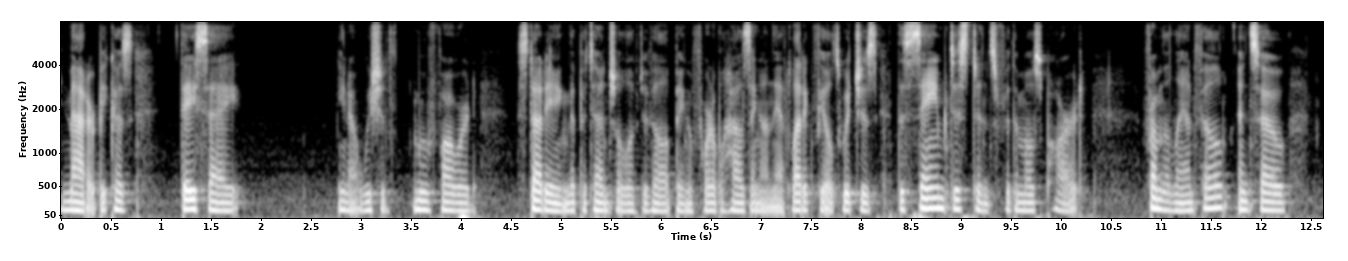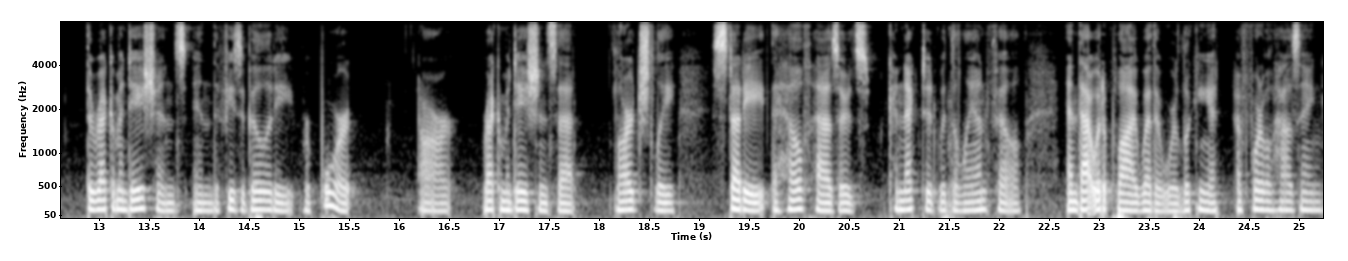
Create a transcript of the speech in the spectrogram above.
matter because they say, you know, we should move forward studying the potential of developing affordable housing on the athletic fields, which is the same distance for the most part from the landfill. And so the recommendations in the feasibility report are recommendations that largely study the health hazards connected with the landfill and that would apply whether we're looking at affordable housing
